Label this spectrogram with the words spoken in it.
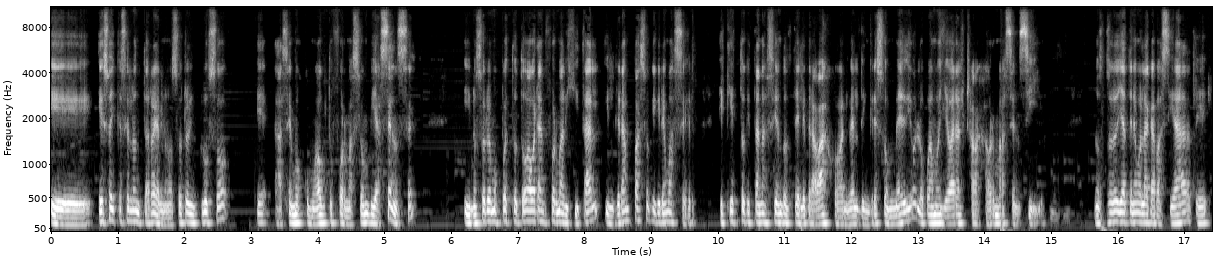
eh, eso hay que hacerlo en terreno. Nosotros incluso eh, hacemos como autoformación vía Sense y nosotros hemos puesto todo ahora en forma digital y el gran paso que queremos hacer es que esto que están haciendo el teletrabajo a nivel de ingresos medios lo podemos llevar al trabajador más sencillo nosotros ya tenemos la capacidad de,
